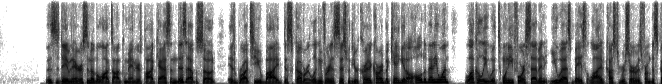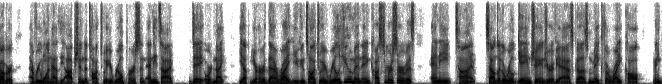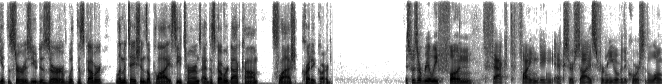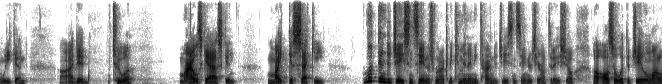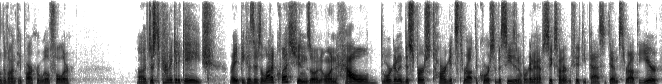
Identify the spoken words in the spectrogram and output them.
This is David Harrison of the Locked On Commanders podcast, and this episode is brought to you by Discover. Looking for an assist with your credit card but can't get a hold of anyone? Luckily, with 24 7 US based live customer service from Discover, everyone has the option to talk to a real person anytime, day or night. Yep, you heard that right. You can talk to a real human in customer service anytime. Sounds like a real game changer if you ask us. Make the right call and get the service you deserve with Discover. Limitations apply. See terms at discover.com slash credit card. This was a really fun fact finding exercise for me over the course of the long weekend. Uh, I did Tua, Myles Gaskin, Mike Gesicki, looked into Jason Sanders. We're not going to commit any time to Jason Sanders here on today's show. Uh, also looked at Jaylen Waddle, DeVante Parker, Will Fuller, uh, just to kind of get a gauge right? Because there's a lot of questions on on how we're going to disperse targets throughout the course of a season. If we're going to have 650 pass attempts throughout the year,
